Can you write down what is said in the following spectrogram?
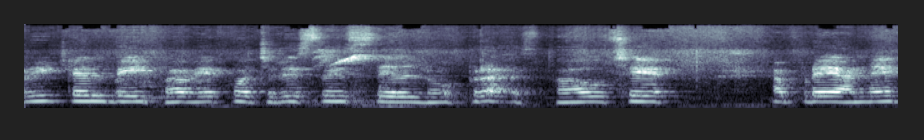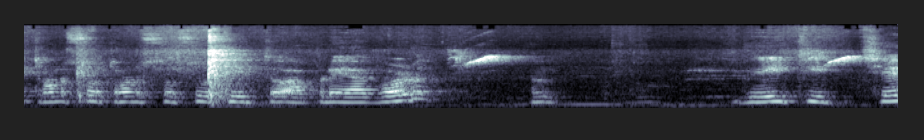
રિટેલ બે ભાવ એક જ રહેશે સેલનો ભાવ છે. આપણે આને ત્રણસો ત્રણસો સુધી તો આપણે આગળ વેચી જ છે.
